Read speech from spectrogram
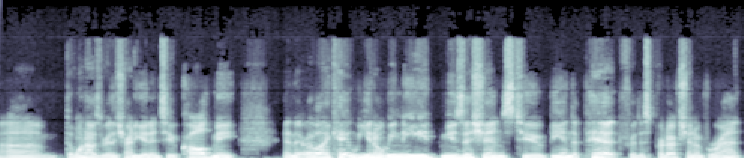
um the one i was really trying to get into called me and they were like hey you know we need musicians to be in the pit for this production of rent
